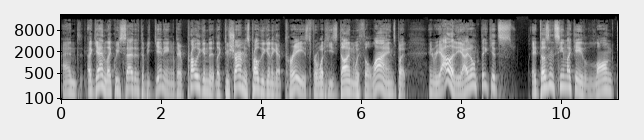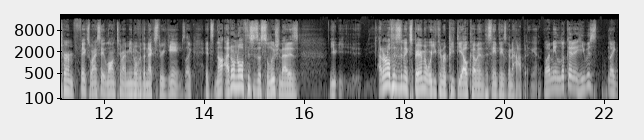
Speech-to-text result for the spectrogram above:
And again, like we said at the beginning, they're probably going to like Ducharme is probably going to get praised for what he's done with the lines, but in reality, I don't think it's it doesn't seem like a long-term fix. When I say long-term, I mean over the next 3 games. Like it's not I don't know if this is a solution that is you I don't know if this is an experiment where you can repeat the outcome and the same thing is going to happen again. well i mean look at it he was like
